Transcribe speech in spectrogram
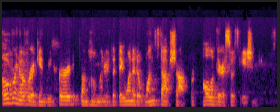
Over and over again, we heard from homeowners that they wanted a one stop shop for all of their association needs.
